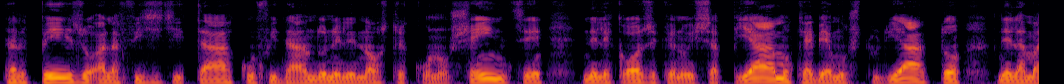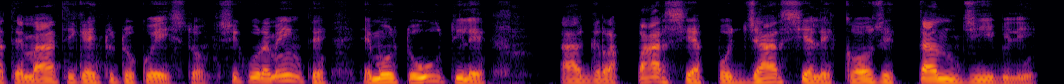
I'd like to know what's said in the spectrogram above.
dare peso alla fisicità confidando nelle nostre conoscenze, nelle cose che noi sappiamo, che abbiamo studiato, nella matematica, in tutto questo. Sicuramente è molto utile aggrapparsi e appoggiarsi alle cose tangibili.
